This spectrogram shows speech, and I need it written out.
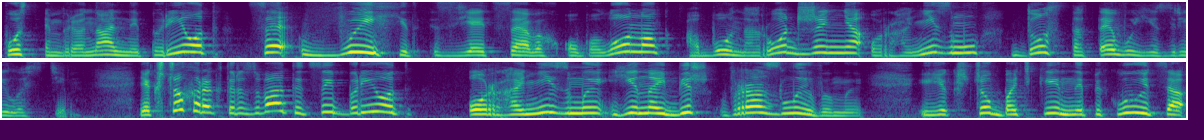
Постембріональний період це вихід з яйцевих оболонок або народження організму до статевої зрілості. Якщо характеризувати цей період, організми є найбільш вразливими. І якщо батьки не піклуються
